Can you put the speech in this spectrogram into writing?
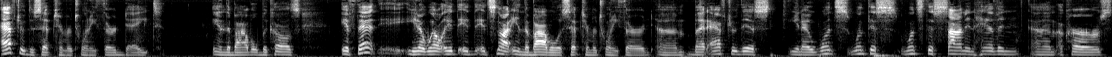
after the September 23rd date in the Bible, because if that, you know, well, it, it it's not in the Bible as September 23rd, um, but after this, you know, once once this once this sign in heaven um, occurs,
